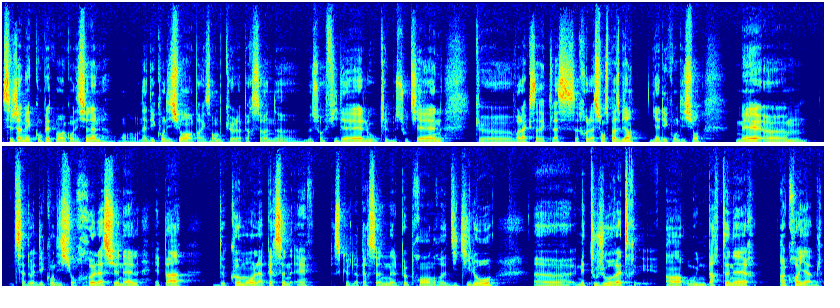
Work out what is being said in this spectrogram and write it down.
c'est jamais complètement inconditionnel. On a des conditions, hein. par exemple que la personne euh, me soit fidèle ou qu'elle me soutienne, que voilà que, la relation se passe bien. Il y a des conditions, mais euh, ça doit être des conditions relationnelles et pas de comment la personne est. Parce que la personne, elle peut prendre 10 kilos, euh, mais toujours être un ou une partenaire incroyable.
